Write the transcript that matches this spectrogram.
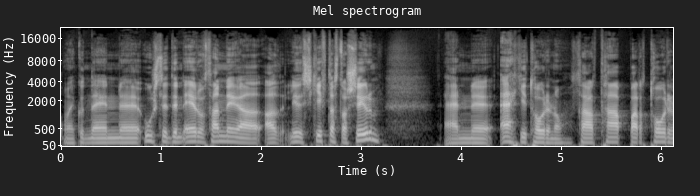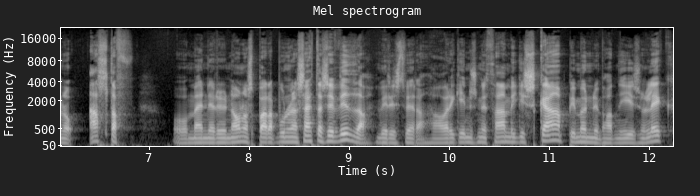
og einhvern veginn uh, úslitin eru þannig að, að lið skiptast á sigrum en uh, ekki Tórino, þar tapar Tórino alltaf og menn eru nánast bara búin að setja sig við það, virðist vera. Það var ekki einu svona það mikið skap í mönnum hann í þessum leik.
